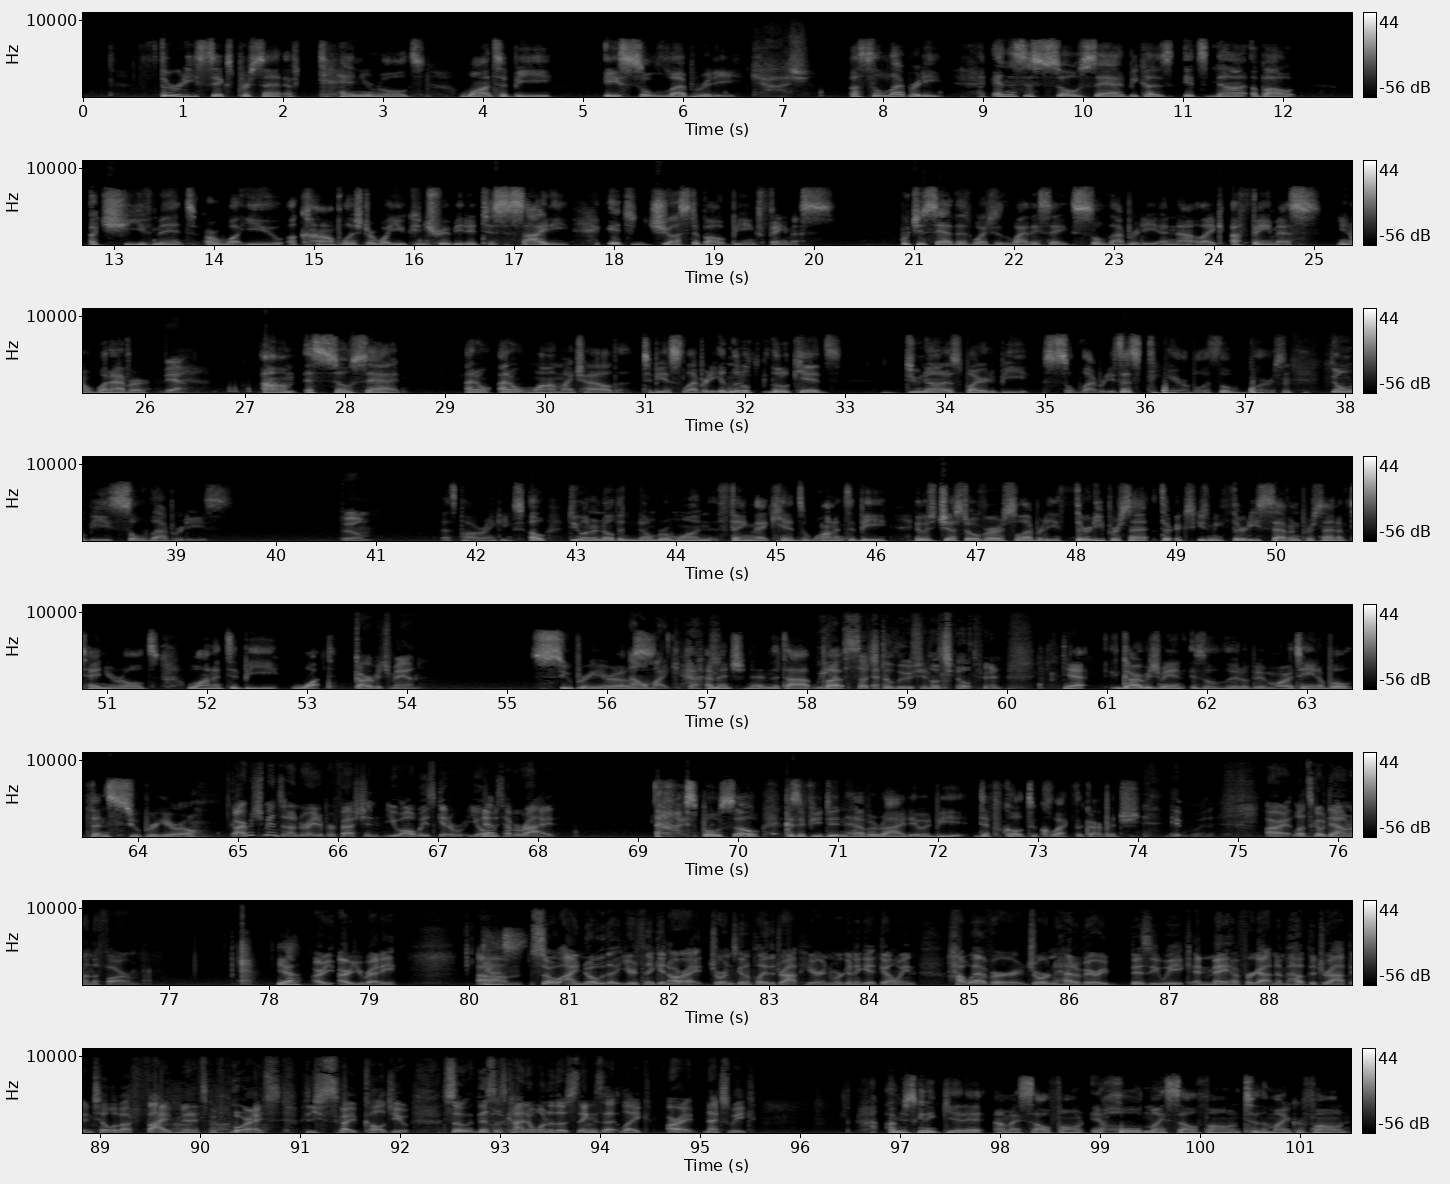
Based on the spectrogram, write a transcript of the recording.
36% of 10 year olds want to be a celebrity. Gosh, A celebrity. And this is so sad because it's not about achievement or what you accomplished or what you contributed to society. It's just about being famous, which is sad. That's why, why they say celebrity and not like a famous, you know, whatever. yeah. Um, it's so sad. I don't I don't want my child to be a celebrity. And little little kids do not aspire to be celebrities. That's terrible. It's the worst. don't be celebrities. Boom. That's power rankings. Oh, do you want to know the number one thing that kids wanted to be? It was just over a celebrity. Thirty percent, th- excuse me, thirty-seven percent of ten-year-olds wanted to be what? Garbage man. Superheroes. Oh my gosh. I mentioned it in the top. We but, have such delusional children. yeah. Garbage Man is a little bit more attainable than superhero. Garbage man's an underrated profession. You always get a you Yeah. always have a ride. I suppose so. Because if you didn't have a ride, it would be difficult to collect the garbage. It would. All right, let's go down on the farm. Yeah. Are you are you ready? Yes. Um, so I know that you're thinking, all right, Jordan's going to play the drop here, and we're going to get going. However, Jordan had a very busy week and may have forgotten about the drop until about five minutes before I Skype called you. So this is kind of one of those things that, like, all right, next week. I'm just going to get it on my cell phone and hold my cell phone to the microphone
